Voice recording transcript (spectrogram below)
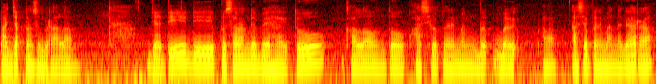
pajak dan sumber alam jadi di besaran DBH itu kalau untuk hasil penerimaan hasil penerimaan negara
